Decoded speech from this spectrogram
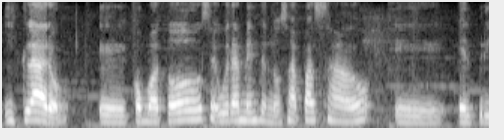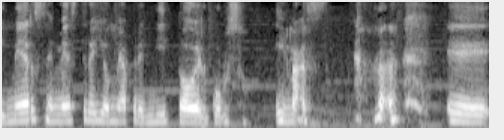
y claro, eh, como a todos seguramente nos ha pasado, eh, el primer semestre yo me aprendí todo el curso y más. Eh,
